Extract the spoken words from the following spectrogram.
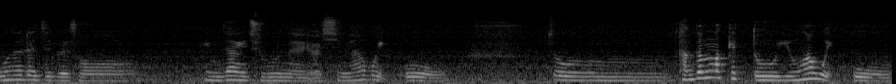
오늘의 집에서 굉장히 주문을 열심히 하고 있고, 좀 당근마켓도 이용하고 있고,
